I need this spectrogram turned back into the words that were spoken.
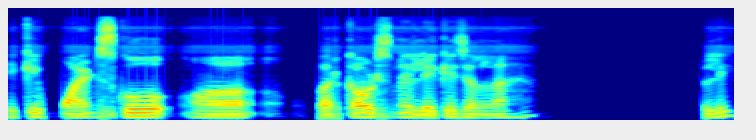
एक एक पॉइंट्स को वर्कआउट्स में लेके चलना है। बोली?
